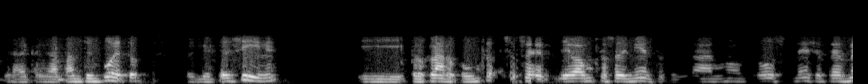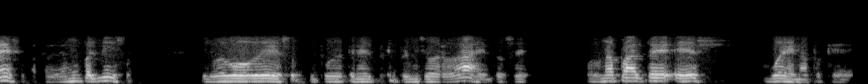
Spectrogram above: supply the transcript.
donde yo quiera descargar tanto impuesto, lo invierte en cine, y, pero claro, con un proceso se lleva un procedimiento que dura unos dos meses, tres meses, para que le den un permiso, y luego de eso tú puedes tener el permiso de rodaje. Entonces, por una parte es buena, porque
